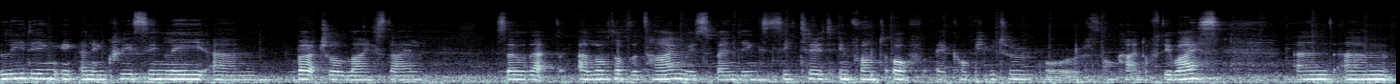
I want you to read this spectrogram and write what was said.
leading an increasingly um, virtual lifestyle. So that a lot of the time we're spending seated in front of a computer or some kind of device and um,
